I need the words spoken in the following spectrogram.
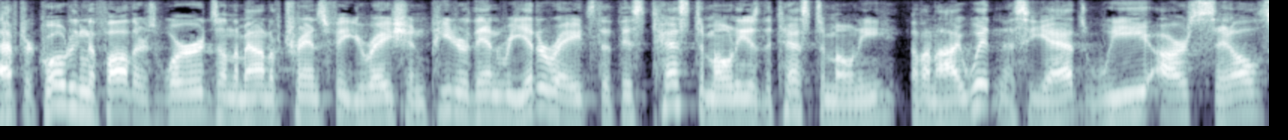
After quoting the Father's words on the Mount of Transfiguration, Peter then reiterates that this testimony is the testimony of an eyewitness. He adds, We ourselves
